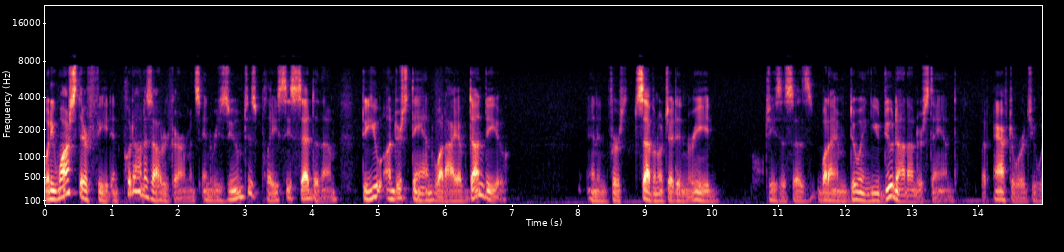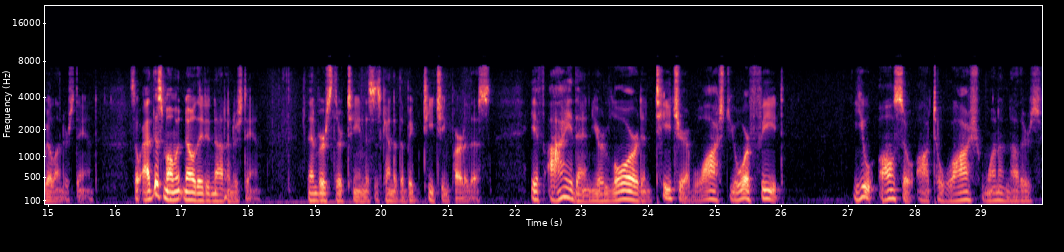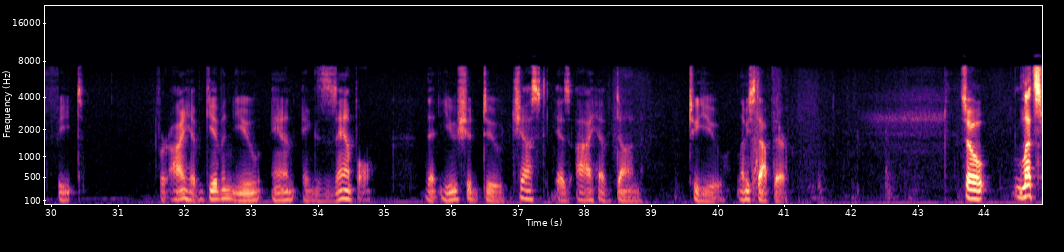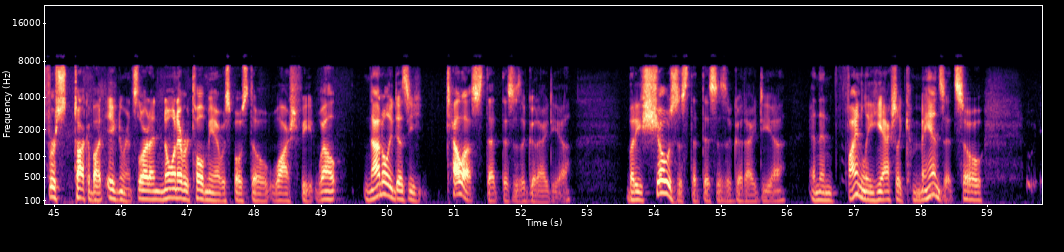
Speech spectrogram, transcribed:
When he washed their feet and put on his outer garments and resumed his place, he said to them, Do you understand what I have done to you? And in verse 7, which I didn't read, Jesus says, What I am doing you do not understand, but afterwards you will understand. So at this moment, no, they did not understand. Then verse 13, this is kind of the big teaching part of this. If I then, your Lord and teacher, have washed your feet, you also ought to wash one another's feet. For I have given you an example that you should do just as I have done to you. Let me stop there. So let's first talk about ignorance. Lord, I, no one ever told me I was supposed to wash feet. Well, not only does he tell us that this is a good idea, but he shows us that this is a good idea and then finally he actually commands it. So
